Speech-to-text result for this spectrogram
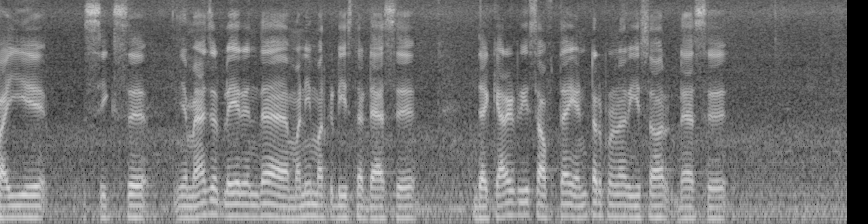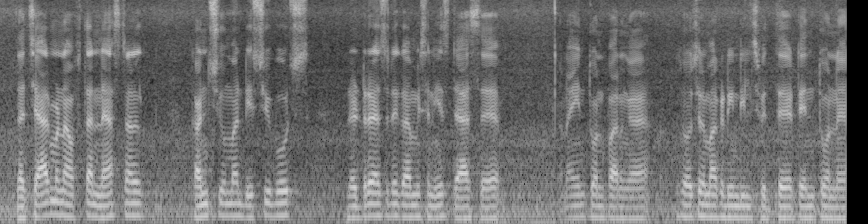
five six a major player இந்த money market is the dash the characteristics of the entrepreneur is or dash the chairman of the National Consumer Disputes Redressal Commission is dash ninth one பாருங்கள் social marketing deals with tenth ஒன்று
